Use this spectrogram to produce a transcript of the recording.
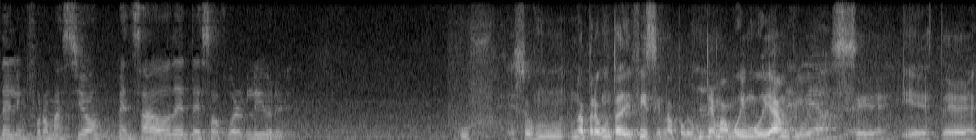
de la información pensado desde software libre? Uf, eso es una pregunta difícil, ¿no? Porque es un tema muy, muy amplio. Sí. Y este,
